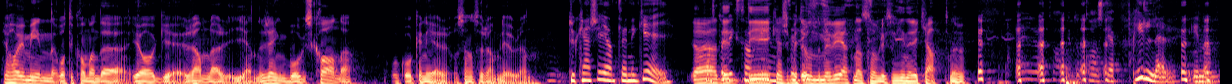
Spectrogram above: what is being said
Jag har ju min återkommande, jag ramlar i en regnbågskana och åker ner och sen så ramlar jag ur den. Du kanske egentligen är gay? Ja, det, liksom det är kanske mitt undermedvetna som liksom hinner ikapp nu. Eller har tagit konstiga piller innan.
